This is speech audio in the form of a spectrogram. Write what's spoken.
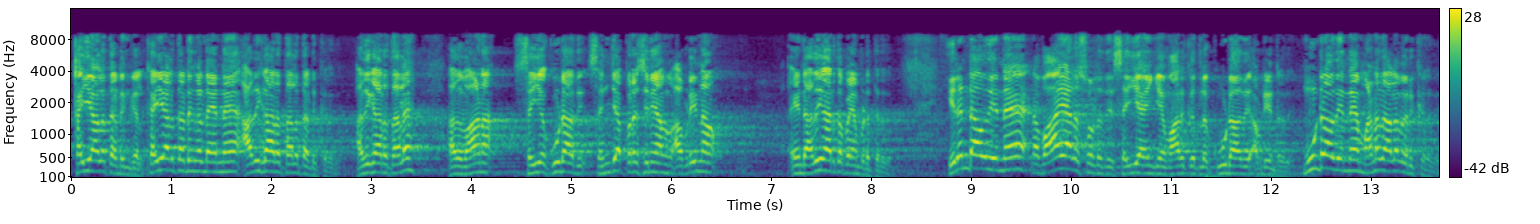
கையால் தடுங்கள். கையால் தடுங்கள்னா என்ன? அதிகாரத்தால் தடுக்கிறது. அதிகாரத்தால் அது வானா செய்யக்கூடாது. செஞ்சால் பிரச்சனையாகும் அப்படின்னு நான் என் அதிகாரத்தை பயன்படுத்துறது. இரண்டாவது என்ன? நான் வாயால் சொல்றது. செய்யா இங்கே மார்க்கத்தில் கூடாது அப்படின்றது. மூன்றாவது என்ன? மனதளவு இருக்கிறது.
